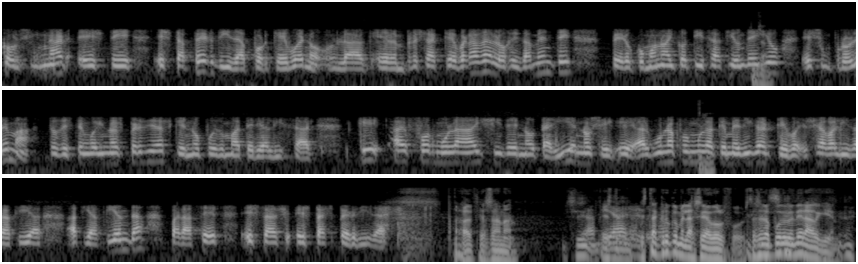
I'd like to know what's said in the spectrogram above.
consignar este esta pérdida porque bueno la, empresa quebrada lógicamente pero como no hay cotización de ello es un problema entonces tengo ahí unas pérdidas que no puedo materializar qué fórmula hay si de notaría no sé eh, alguna fórmula que me digan que sea válida hacia hacia hacienda para hacer estas estas pérdidas gracias Ana esta, creo que me la sé Adolfo. Esta se la puede vender a alguien.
